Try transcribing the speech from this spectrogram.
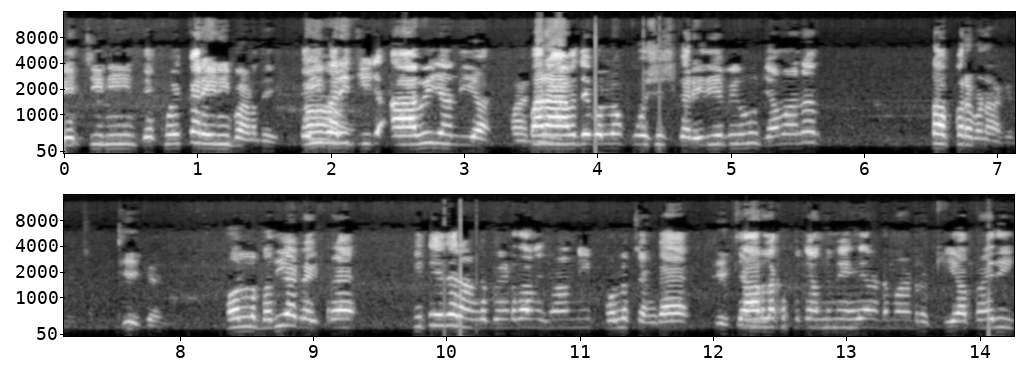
ਵੇਚੀ ਨਹੀਂ ਦੇਖੋ ਇਹ ਘਰੇ ਨਹੀਂ ਬਣਦੇ। ਕਈ ਹਾਂ। ਵਾਰੀ ਚੀਜ਼ ਆ ਵੀ ਜਾਂਦੀ ਆ ਹਾਂਜੀ। ਪਰ ਆਪਦੇ ਵੱਲੋਂ ਕੋਸ਼ਿਸ਼ ਕਰੀਦੀ ਹੈ ਵੀ ਉਹਨੂੰ ਜਮਾ ਨਾ ਟੌਪਰ ਬਣਾ ਕੇ ਵੇਚੋ ਠੀਕ ਹੈ ਜੀ। ਫੁੱਲ ਵਧੀਆ ਟਰੈਕਟਰ ਹੈ ਕਿਤੇ ਇਹਦੇ ਰੰਗ ਪੇਂਟ ਦਾ ਨਿਸ਼ਾਨ ਨਹੀਂ ਫੁੱਲ ਚੰਗਾ ਹੈ। ਠੀਕ ਹੈ। 495000 ਡਿਮਾਂਡ ਰੱਖੀ ਆ ਆਪਾਂ ਇਹਦੀ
